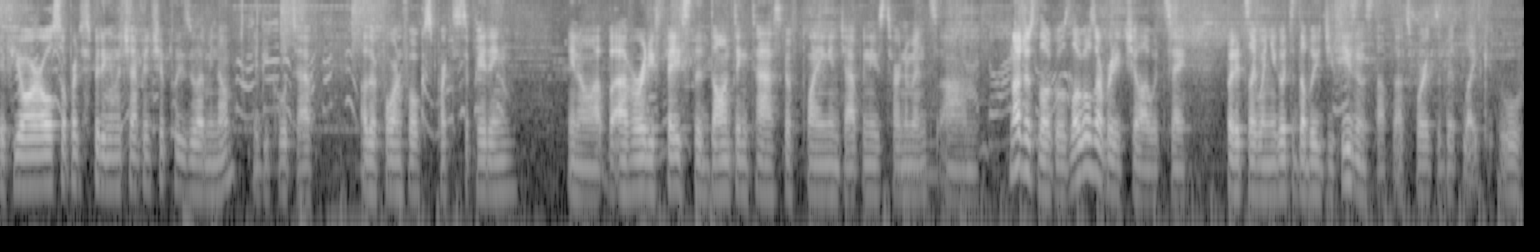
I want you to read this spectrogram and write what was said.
If you're also participating in the championship, please do let me know. It'd be cool to have other foreign folks participating. You know, I've already faced the daunting task of playing in Japanese tournaments. Um, not just locals. Locals are pretty chill, I would say. But it's like when you go to WGPs and stuff, that's where it's a bit like, ooh,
